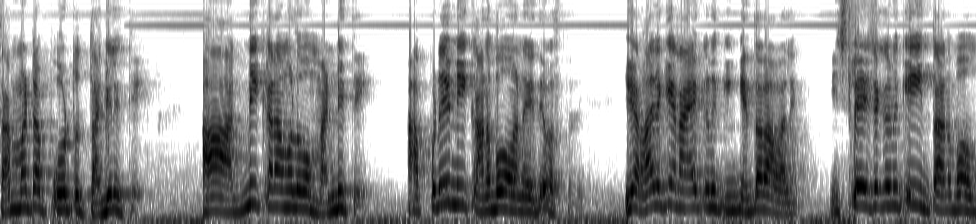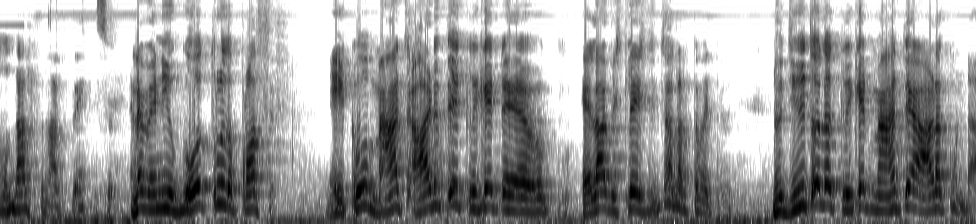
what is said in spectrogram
సమ్మట పోటు తగిలితే ఆ అగ్నికణములో మండితే అప్పుడే నీకు అనుభవం అనేది వస్తుంది. ఇక రాజకీయ నాయకుడికి ఇంకెంత రావాలి? విశ్లేషకునికి ఇంత అనుభవం ఉండాల్సిన వస్తే. అంటే when you go through the process నీకు మ్యాచ్ ఆడితే క్రికెట్ ఎలా విశ్లేషించాలో అర్థమవుతుంది. నువ్వు జీవితంలో క్రికెట్ మ్యాచే ఆడకుండా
